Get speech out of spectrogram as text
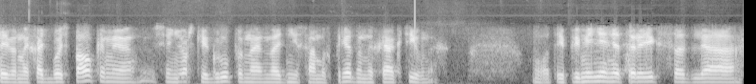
северной ходьбой с палками сеньорские группы, наверное, одни из самых преданных и активных. Вот. И применение TRX для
